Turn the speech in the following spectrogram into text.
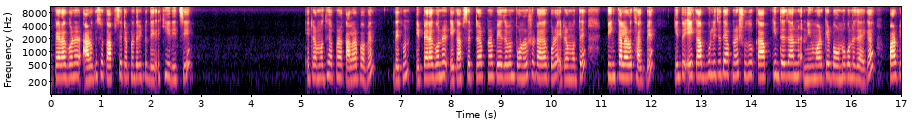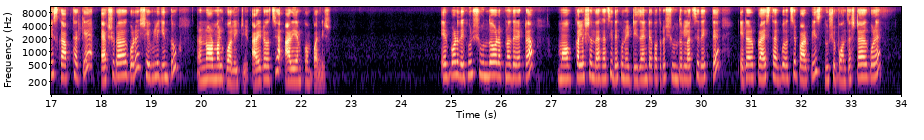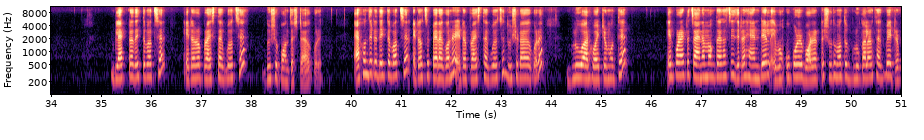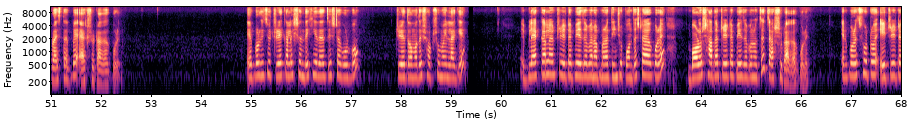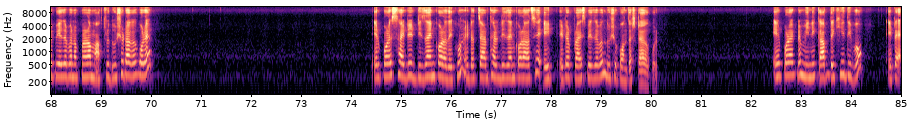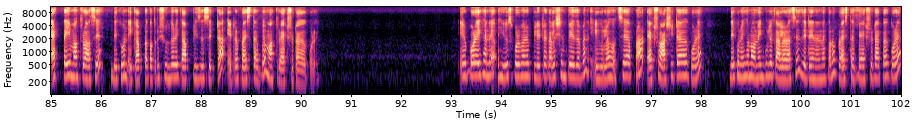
প্যারাগনের আরও কিছু কাপ সেট আপনাদের একটু দেখিয়ে দিচ্ছি। এটার মধ্যে আপনারা কালার পাবেন। দেখুন, এই প্যারাগনের এই কাপ সেটটা আপনারা পেয়ে যাবেন পনেরোশো টাকা করে। এটার মধ্যে পিঙ্ক কালারও থাকবে। কিন্তু এই কাপগুলি যদি আপনারা শুধু কাপ কিনতে যান নিউ মার্কেট বা অন্য কোনো জায়গায় পার পিস কাপ থাকে একশো টাকা করে। সেগুলি কিন্তু নর্মাল কোয়ালিটির আর এটা হচ্ছে আরিয়ান কোম্পানির এরপরে দেখুন, সুন্দর আপনাদের একটা মগ কালেকশন দেখাচ্ছি। দেখুন, এই ডিজাইনটা কতটা সুন্দর লাগছে দেখতে। এটার প্রাইস থাকবে হচ্ছে পার পিস দুশো পঞ্চাশ টাকা করে। ব্ল্যাকটা দেখতে পাচ্ছেন, এটারও প্রাইস থাকবে হচ্ছে দুশো পঞ্চাশ টাকা করে। এখন যেটা দেখতে পাচ্ছেন, এটা হচ্ছে প্যারাগনের, এটার প্রাইস থাকবে হচ্ছে দুশো টাকা করে, ব্লু আর হোয়াইটের মধ্যে। এরপর একটা চায়না মগ দেখাচ্ছি যেটা হ্যান্ডেল এবং উপরের বর্ডারটা শুধুমাত্র ব্লু কালার থাকবে, এটার প্রাইস থাকবে একশো টাকা করে। এরপর কিছু ট্রে কালেকশন দেখিয়ে দেওয়ার চেষ্টা করব। ট্রে তো আমাদের সব সময় লাগে। এই ব্ল্যাক কালার ট্রেটা পেয়ে যাবেন আপনারা তিনশো পঞ্চাশ টাকা করে। বড় সাদা ট্রেটা পেয়ে যাবেন হচ্ছে চারশো টাকা করে। এরপরে ছোট এই ট্রেটা পেয়ে যাবেন আপনারা মাত্র দুশো টাকা করে। এরপরে সাইডে ডিজাইন করা দেখুন, এটা চার ধার ডিজাইন করা আছে, এই, এটার প্রাইস পেয়ে যাবেন দুশো টাকা করে। এরপর একটা মিনি কাপ দেখিয়ে দিব। এটা একটাই মাত্র আছে। দেখুন, এই কাপটা কতটা সুন্দর, এই কাপ পিসের সেটটা এটার প্রাইস থাকবে মাত্র একশো টাকা করে। এরপরে এখানে হিউজ পরিমাণে প্লেটের কালেকশন পেয়ে যাবেন। এগুলো হচ্ছে আপনার একশো আশি টাকা করে। দেখুন, এখানে অনেকগুলো কালার আছে, যেটা এনে না কোনো প্রাইস থাকবে একশো টাকা করে।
